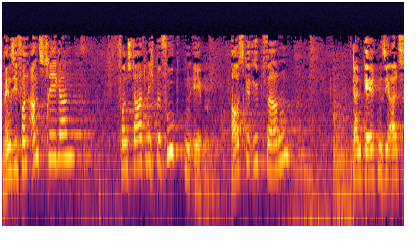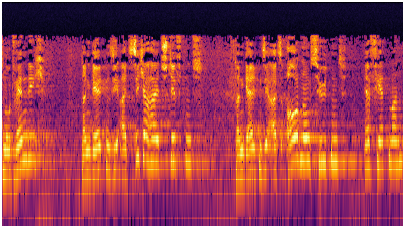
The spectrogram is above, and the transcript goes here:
Wenn sie von Amtsträgern, von staatlich Befugten eben ausgeübt werden, dann gelten sie als notwendig, dann gelten sie als sicherheitsstiftend, dann gelten sie als ordnungshütend, erfährt man.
